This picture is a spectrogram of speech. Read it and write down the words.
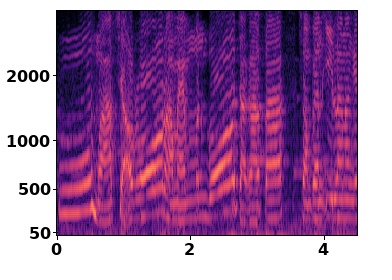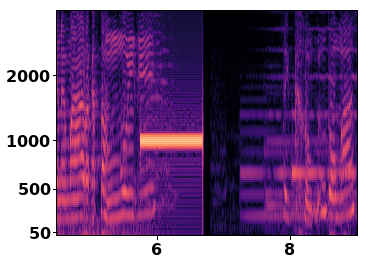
Uh, masya Allah, ramemen Mbok Jakarta. Sampean ilang nang kene mar ketemu iki. Tegemen to, Mas.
